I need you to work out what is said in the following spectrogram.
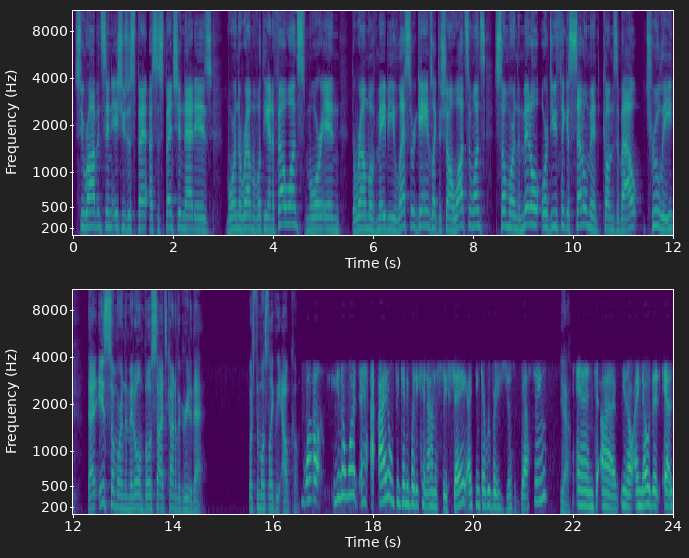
Sue Robinson issues a, spe- a suspension that is more in the realm of what the NFL wants, more in the realm of maybe lesser games like Deshaun Watson wants, somewhere in the middle? Or do you think a settlement comes about truly that is somewhere in the middle and both sides kind of agree to that? What's the most likely outcome? Well, you know what? I- I don't think anybody can honestly say. I think everybody's just guessing. Yeah. And uh, you know, I know that as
